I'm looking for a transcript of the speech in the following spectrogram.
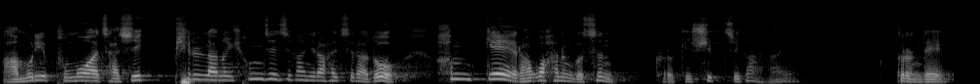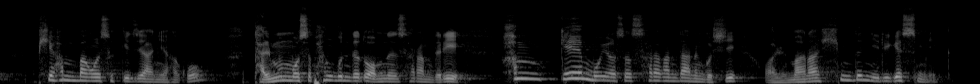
아무리 부모와 자식, 피를 나눈 형제지간이라 할지라도, 함께라고 하는 것은 그렇게 쉽지가 않아요. 그런데 피 한 방울 섞이지 아니하고, 닮은 모습 한 군데도 없는 사람들이 함께 모여서 살아간다는 것이 얼마나 힘든 일이겠습니까?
